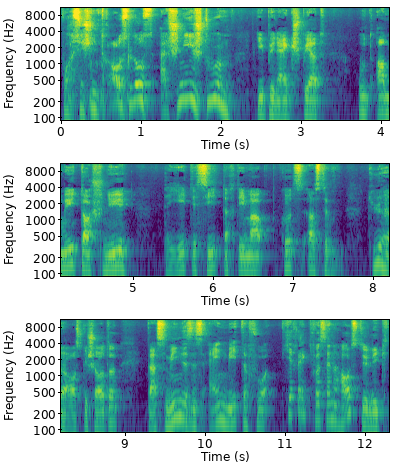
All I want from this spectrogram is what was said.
Was ist denn draußen los? Ein Schneesturm. Ich bin eingesperrt und ein Meter Schnee. Der Jete sieht, nachdem er kurz aus der Tür herausgeschaut hat, dass mindestens ein Meter vor, direkt vor seiner Haustür liegt.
